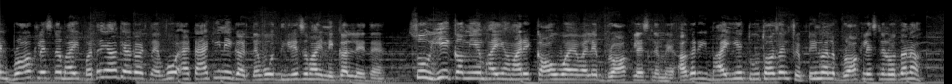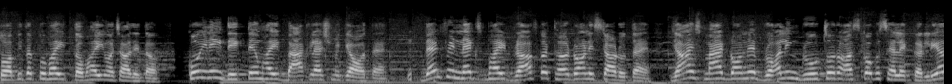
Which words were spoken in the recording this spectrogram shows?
एंड ब्रॉक लेसनर भाई पता है यहाँ क्या करते हैं? वो अटैक ही नहीं करते हैं वो धीरे से भाई निकल लेते हैं। सो so, ये कमी है भाई हमारे काउ बॉय वाले ब्रॉक लेसनर में। अगर ये भाई ये 2015 वाला ब्रॉक लेसनर होता ना तो अभी तक तो भाई तबाही मचा देता। कोई नहीं देखते हैं भाई बैकलैश में क्या होता है। देन फिर नेक्स्ट भाई ड्राफ्ट का थर्ड राउंड स्टार्ट होता है। जहाँ स्मैकडाउन ने ब्रॉलिंग ब्रूट्स और आस्का को सेलेक्ट कर लिया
